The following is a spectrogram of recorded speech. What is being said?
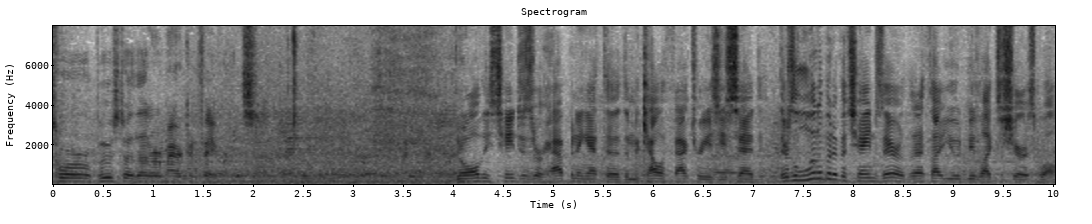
Toro Robusto that are American favorites know, all these changes are happening at the, the Micallef factory, as you said. There's a little bit of a change there that I thought you would be like to share as well.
